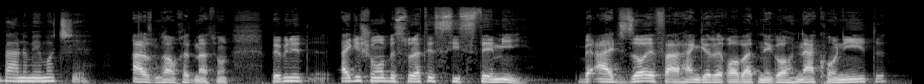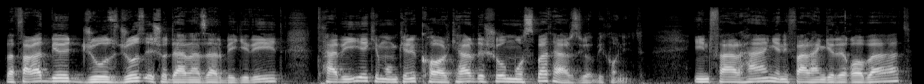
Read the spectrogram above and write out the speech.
برنامه ما چیه؟ عرض می‌کنم خدمتون. ببینید اگه شما به صورت سیستمی به اجزای فرهنگ رقابت نگاه نکنید و فقط بیاید جز جزش رو در نظر بگیرید طبیعیه که ممکنه کارکردش رو مثبت ارزیابی کنید. این فرهنگ یعنی فرهنگ رقابت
